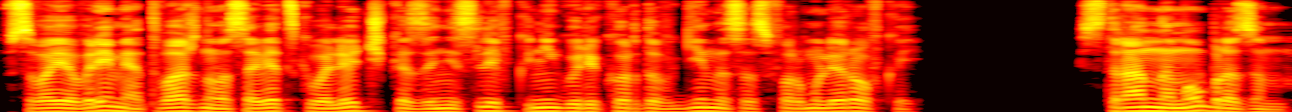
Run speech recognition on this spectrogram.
В свое время отважного советского летчика занесли в книгу рекордов Гиннесса с формулировкой Странным образом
